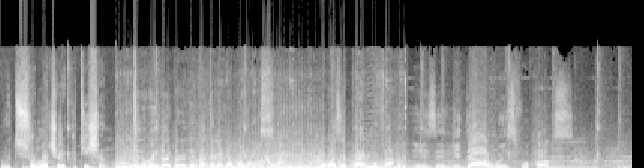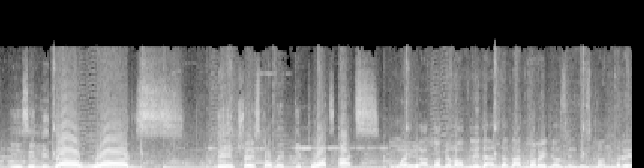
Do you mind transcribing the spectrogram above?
with so much reputation. Tinubu is very, very relevant in Nigerian politics. He was a prime mover. He is a leader who is focused. He is a leader who has the interest of the people at heart. When you are talking of leaders that are courageous in this country,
